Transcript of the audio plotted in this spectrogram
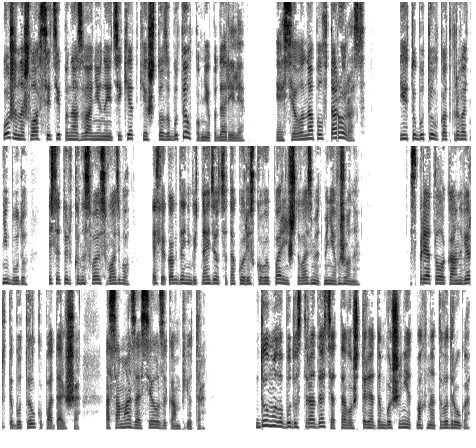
Позже нашла в сети по названию на этикетке, что за бутылку мне подарили. Я села на пол второй раз. Я эту бутылку открывать не буду, если только на свою свадьбу — если когда-нибудь найдется такой рисковый парень, что возьмет меня в жены. Спрятала конверт и бутылку подальше, а сама засела за компьютер. Думала, буду страдать от того, что рядом больше нет мохнатого друга.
